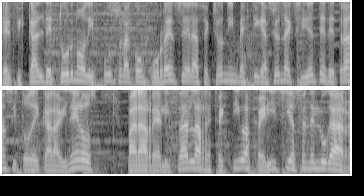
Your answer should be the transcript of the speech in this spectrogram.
el fiscal de turno dispuso la concurrencia de la sección de investigación de accidentes de tránsito de carabineros para realizar las respectivas pericias en el lugar.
